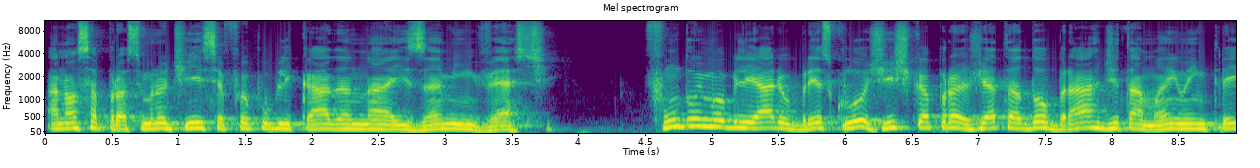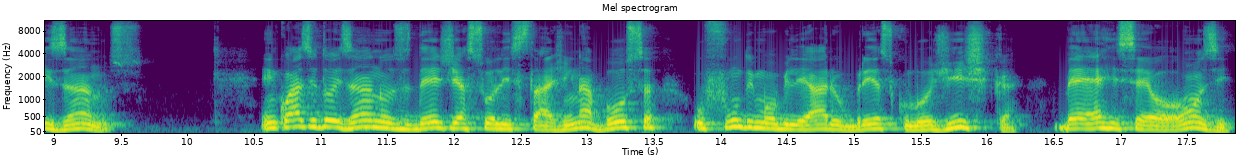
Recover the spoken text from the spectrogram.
A nossa próxima notícia foi publicada na Exame Invest. Fundo Imobiliário Bresco Logística projeta dobrar de tamanho em três anos. Em quase dois anos desde a sua listagem na Bolsa, o Fundo Imobiliário Bresco Logística, BRCO11,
